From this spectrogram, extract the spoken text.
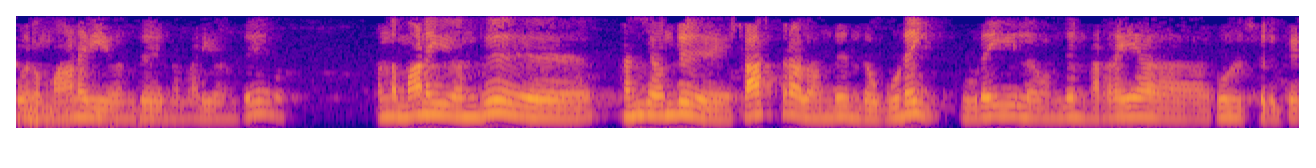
ஒரு மாணவி வந்து இந்த மாதிரி வந்து அந்த மாணவி வந்து அங்க வந்து சாஸ்திரால வந்து இந்த உடை உடையில வந்து நிறைய ரூல்ஸ் இருக்கு.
